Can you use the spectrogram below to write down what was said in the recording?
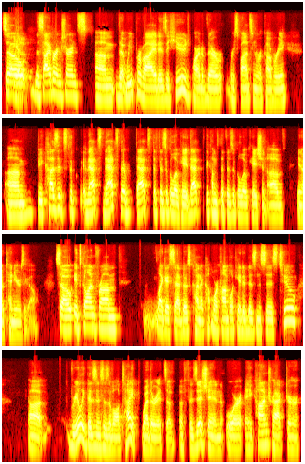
So yeah. the cyber insurance um, that we provide is a huge part of their response and recovery um, because it's the that's that's their that's the physical location that becomes the physical location of you know 10 years ago. So it's gone from like I said, those kind of more complicated businesses to uh, really businesses of all type, whether it's a, a physician or a contractor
